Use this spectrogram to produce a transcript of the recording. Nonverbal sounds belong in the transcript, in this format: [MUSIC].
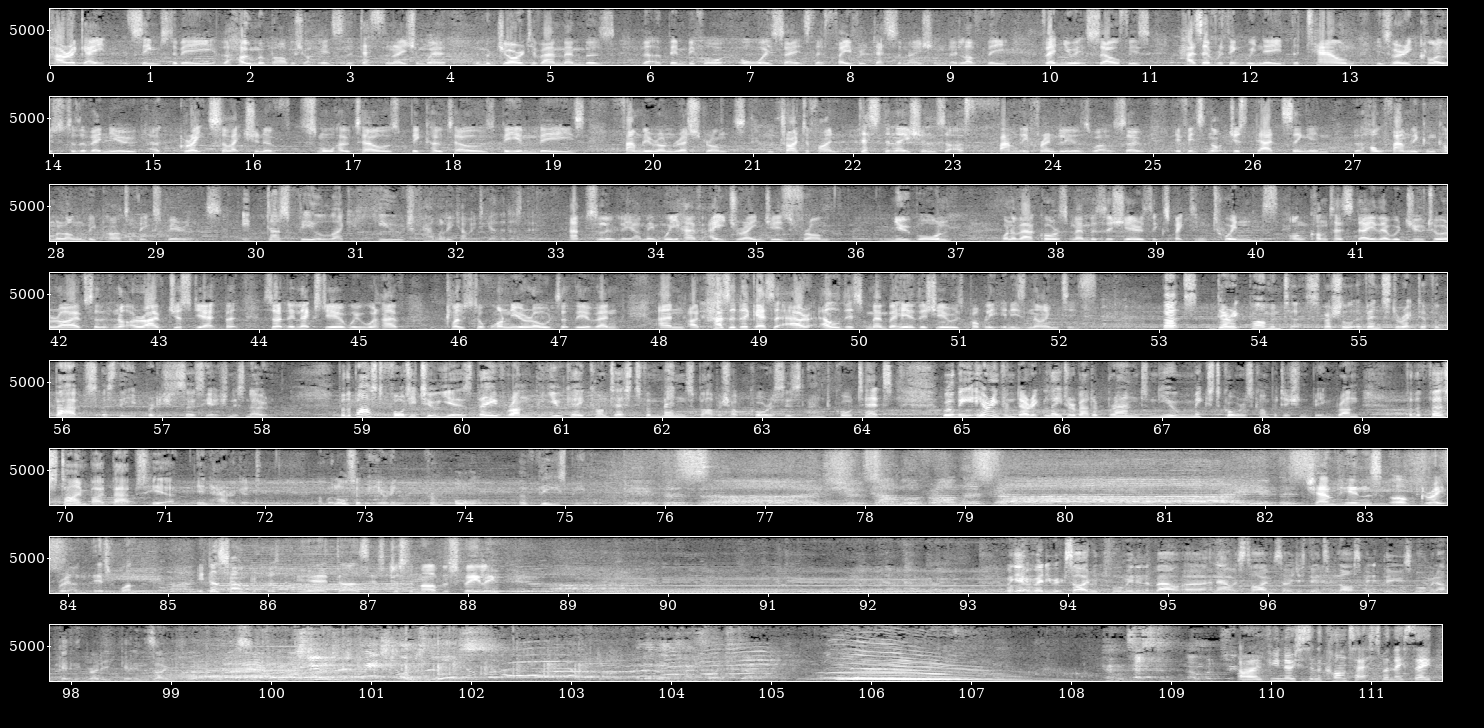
Harrogate seems to be the home of barbershop. It's the destination where the majority of our members that have been before always say it's their favourite destination. They love the venue itself is has everything we need. The town is very close to the venue. A great selection of small hotels, big hotels, B&Bs, family-run restaurants. We try to find destinations that are family-friendly as well. So if it's not just dad singing, the whole family can come along and be part of the experience. It does feel like a huge family coming together, doesn't it? Absolutely. I mean, we have age ranges from newborn. One of our chorus members this year is expecting twins. On contest day, they were due to arrive, so they've not arrived just yet, but certainly next year we will have close to one year olds at the event. And I'd hazard a guess that our eldest member here this year was probably in his 90s. That's Derek Parmenter, Special Events Director for BABS, as the British Association is known. For the past 42 years, they've run the UK contests for men's barbershop choruses and quartets. We'll be hearing from Derek later about a brand new mixed chorus competition being run for the first time by Babs here in Harrogate. And we'll also be hearing from all of these people. If the sun should tumble from the sky, Champions of Great Britain. It's wonderful. It does sound good, doesn't it? Yeah, it does. It's just a marvellous feeling. We're getting ready, we're excited. We're performing in about uh, an hour's time, so we're just doing some last minute do's, warming up, getting it ready, getting in the zone for our performance. Uh, if you notice in the contest, when they say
